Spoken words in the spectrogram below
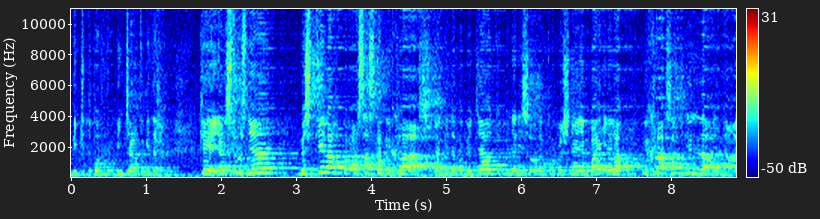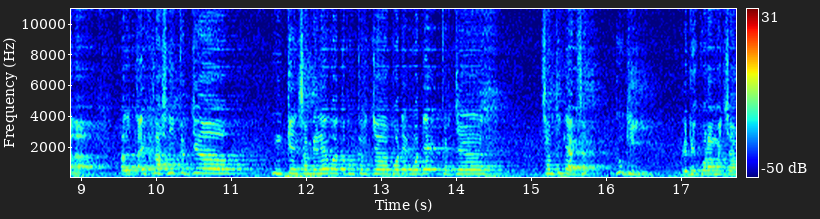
Ini kita baru bincang apa kita. Okey, yang seterusnya mestilah berasaskan ikhlas dan kita bekerja untuk menjadi seorang profesional yang baik ialah ikhlas lillah taala. Kalau tak ikhlas ni kerja mungkin sambil lewat ataupun kerja bodek-bodek kerja something else eh? rugi. Lebih kurang macam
